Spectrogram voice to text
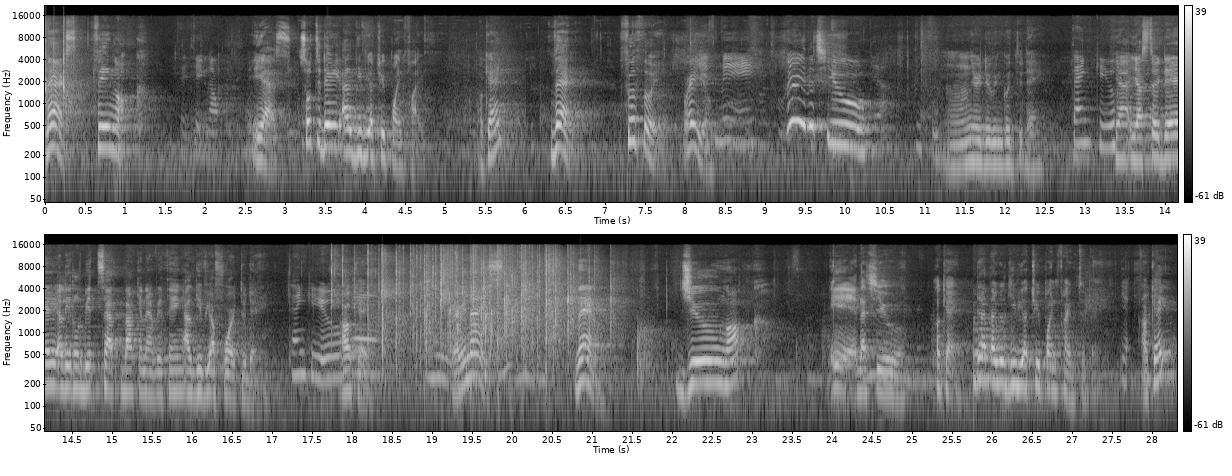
Next, Thingok. Yes. So today I'll give you a 3.5. Okay? Then, Thu Thủy. Where are you? It's Me. Hey, that's you. Yeah. Mm, you're doing good today. Thank you. Yeah, yesterday a little bit setback and everything. I'll give you a four today. Thank you. Okay. Very nice. Then, Jungok. Yeah, that's you. Okay. That I will give you a 3.5 today. Yeah. Okay?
